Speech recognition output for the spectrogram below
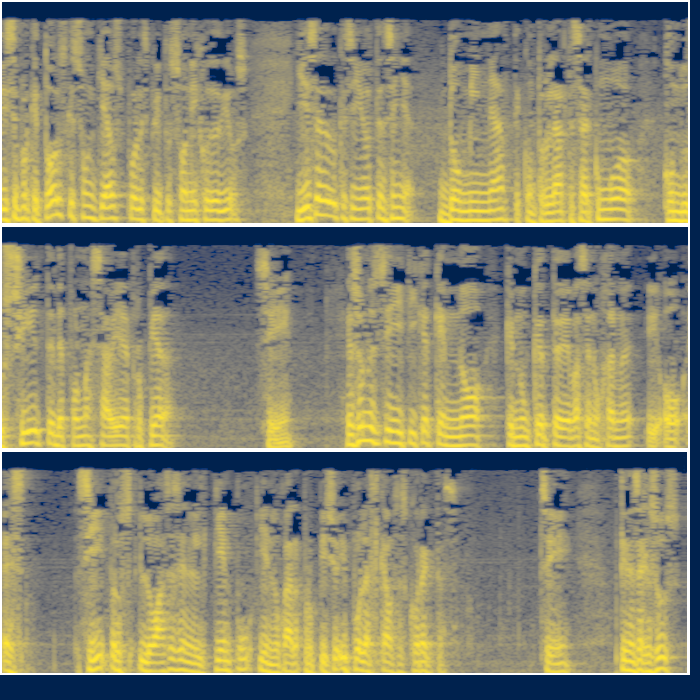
Dice, porque todos los que son guiados por el Espíritu son hijos de Dios. Y eso es lo que el Señor te enseña. Dominarte, controlarte, saber cómo conducirte de forma sabia y apropiada. Sí. Eso no significa que no, que nunca te debas enojar o es Sí, pero lo haces en el tiempo y en el lugar propicio y por las causas correctas. Sí. Tienes a Jesús.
